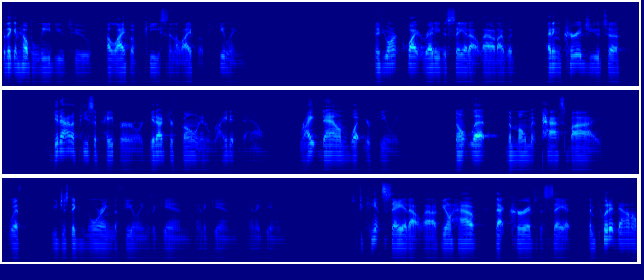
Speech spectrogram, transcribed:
but they can help lead you to a life of peace and a life of healing. And if you aren't quite ready to say it out loud, I would I'd encourage you to get out a piece of paper or get out your phone and write it down. Write down what you're feeling. Don't let the moment pass by with you just ignoring the feelings again and again and again. So if you can't say it out loud, if you don't have that courage to say it, then put it down on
